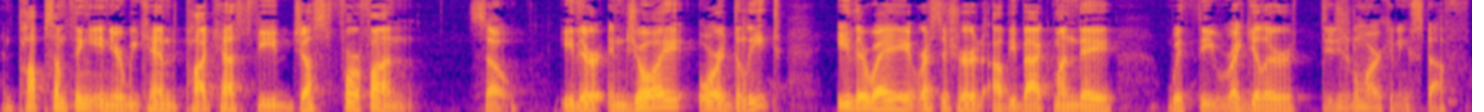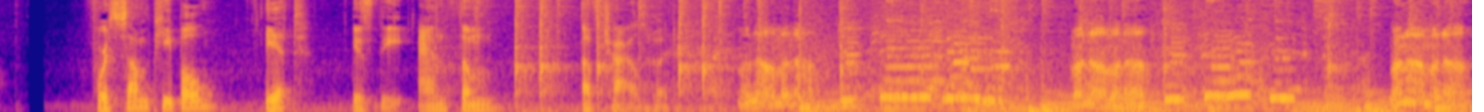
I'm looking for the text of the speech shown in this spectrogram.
and pop something in your weekend podcast feed just for fun. So, either enjoy or delete. Either way, rest assured I'll be back Monday with the regular digital marketing stuff. For some people, it is the anthem of childhood. Phenomena. Phenomena. Phenomena.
